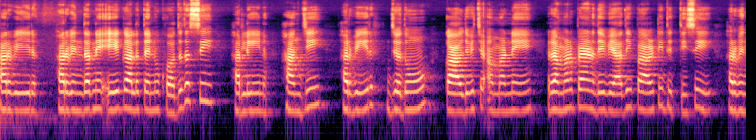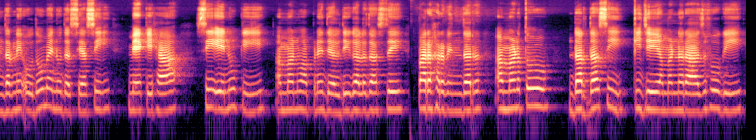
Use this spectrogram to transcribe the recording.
ਹਰਵੀਰ, ਹਰਵਿੰਦਰ ਨੇ ਇਹ ਗੱਲ ਤੈਨੂੰ ਖੁਦ ਦੱਸੀ? ਹਰਲੀਨ, ਹਾਂਜੀ, ਹਰਵੀਰ, ਜਦੋਂ ਕਾਲਜ ਵਿੱਚ ਅਮਨ ਨੇ ਰਮਨ ਭੈਣ ਦੇ ਵਿਆਹ ਦੀ ਪਾਰਟੀ ਦਿੱਤੀ ਸੀ, ਹਰਵਿੰਦਰ ਨੇ ਉਦੋਂ ਮੈਨੂੰ ਦੱਸਿਆ ਸੀ। ਮੈਂ ਕਿਹਾ ਸੀ ਇਹਨੂੰ ਕੀ? ਅਮਨ ਨੂੰ ਆਪਣੇ ਦਿਲ ਦੀ ਗੱਲ ਦੱਸ ਦੇ ਪਰ ਹਰਵਿੰਦਰ ਅਮਨ ਤੋਂ ਡਰਦਾ ਸੀ ਕਿ ਜੇ ਅਮਨ ਨਾਰਾਜ਼ ਹੋ ਗਈ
